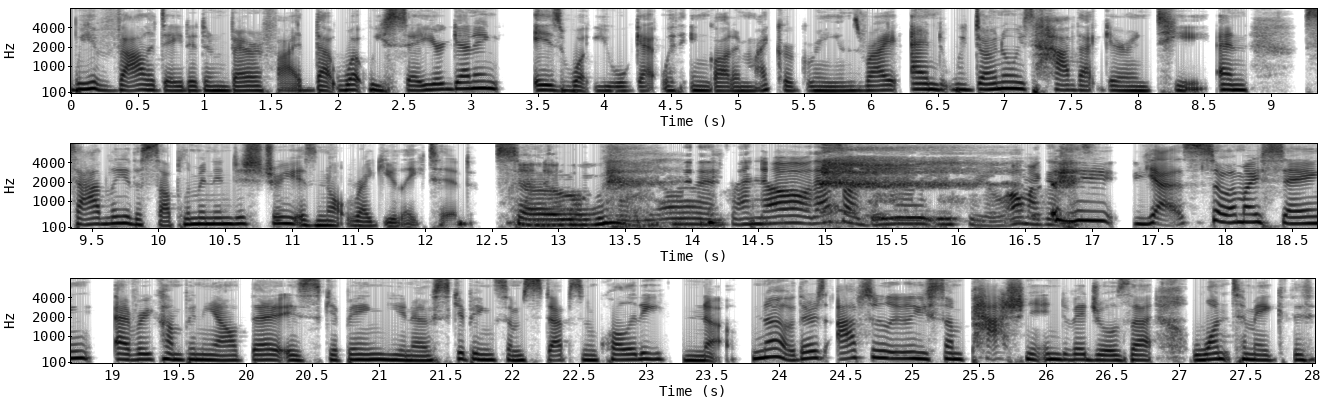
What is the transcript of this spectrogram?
we have validated and verified that what we say you're getting is what you will get with In Garden microgreens, right? And we don't always have that guarantee. And sadly, the supplement industry is not regulated. So, I know, yes, I know. that's a big issue. Oh my goodness. yes. So, am I saying every company out there is skipping, you know, skipping some steps in quality? No, no. There's absolutely some passionate individuals that want to make the,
